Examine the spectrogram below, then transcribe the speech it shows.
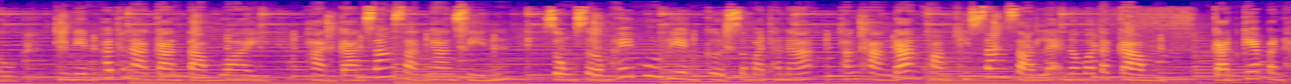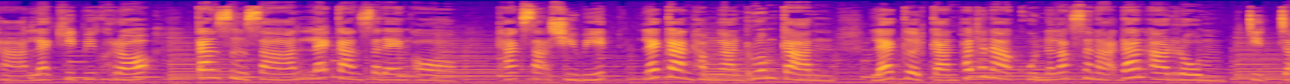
ล ที่เน้นพัฒนาการตามวัย ผ่านการสร้างสรรค์งานศิลป์ ส่งเสริมให้ผู้เรียนเกิดสมรรถนะ ทั้งทางด้านความคิดสร้างสรรค์และนวัตกรรม การแก้ปัญหาและคิดวิเคราะห์ การสื่อสารและการแสดงออก ทักษะชีวิต และการทำงานร่วมกัน และเกิดการพัฒนาคุณลักษณะด้านอารมณ์ จิตใจ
